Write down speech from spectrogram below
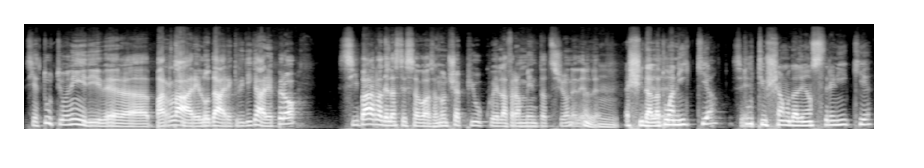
si è tutti uniti per eh, parlare, lodare, criticare, però si parla della stessa cosa, non c'è più quella frammentazione del... Mm. Esci dalla eh, tua nicchia, sì. tutti usciamo dalle nostre nicchie,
